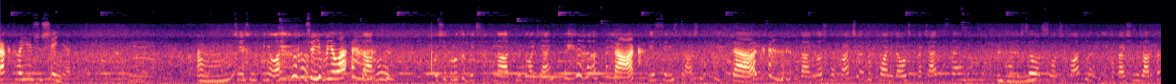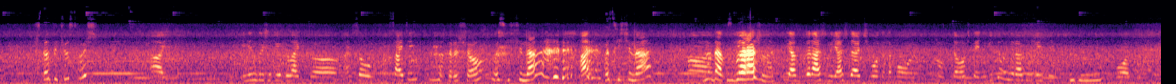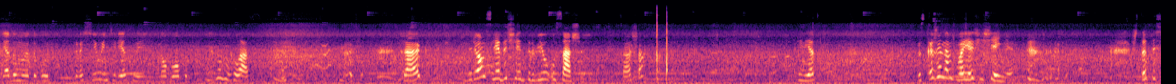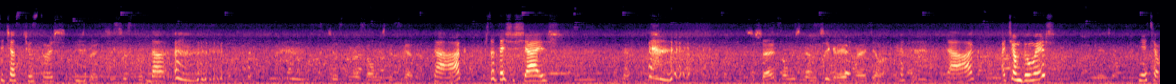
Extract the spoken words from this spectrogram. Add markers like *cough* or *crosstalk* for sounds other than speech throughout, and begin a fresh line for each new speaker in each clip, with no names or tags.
Как твои ощущения?
Еще, еще не поняла.
Еще не поняла?
Да, ну, очень круто быть на открытом океане.
Так,
Мне совсем не страшно.
так.
Да, немножко укачивает ну, в плане того, что качает постоянно. Вот, и в целом все очень классно, и пока еще не жарко.
Что ты чувствуешь?
А, in English it will be like, uh, I'm so exciting.
Хорошо. Восхищена? *laughs*
А?
Восхищена?
А,
Ну да, взбудоражена.
Я взбудоражена, я ожидаю чего-то такого, ну, того, что я не видела ни разу в жизни. Вот. Я думаю, это будет красиво, интересно и новый опыт.
Класс. Так, берем следующее интервью у Саши. Саша? Привет. Расскажи нам твои ощущения. Что ты сейчас чувствуешь?
Чувствую,
Да.
чувствую солнечный свет.
Так, что ты ощущаешь?
Ощущаю солнечные лучи, греет мое тело.
Так, о чем думаешь?
Нечего.
Ни о чем.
